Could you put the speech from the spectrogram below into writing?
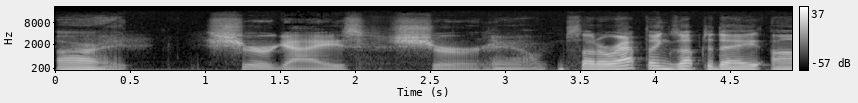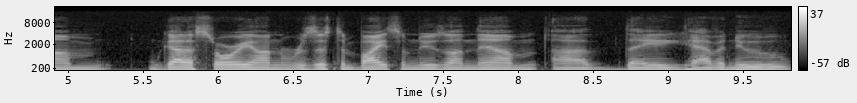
All right. Sure, guys. Sure. Yeah. So to wrap things up today, um, we got a story on Resist and Bite. Some news on them. Uh, they have a new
